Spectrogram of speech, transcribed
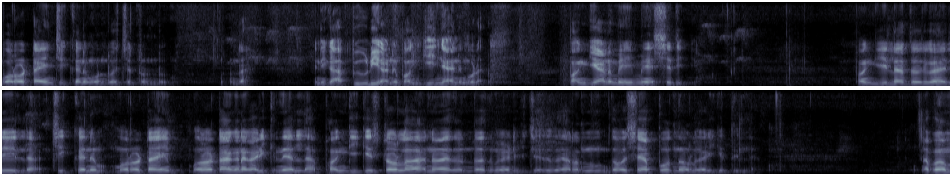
പൊറോട്ടയും ചിക്കനും കൊണ്ടുവച്ചിട്ടുണ്ട്. ഉണ്ട് ഇനി കാപ്പി പങ്കി ഞാനും കൂടെ. പങ്കിയാണ് മെയിൻ മേശരി. പങ്കിയില്ലാത്ത ഒരു കാര്യമില്ല. ചിക്കനും പൊറോട്ടയും പൊറോട്ട അങ്ങനെ കഴിക്കുന്നതല്ല. പങ്കിക്ക് ഇഷ്ടമുള്ള സാധനം ആയതുകൊണ്ട് അത് മേടിപ്പിച്ചത് വേറൊന്നും ദോശയപ്പം ഒന്നും അവൾ കഴിക്കത്തില്ല. അപ്പം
